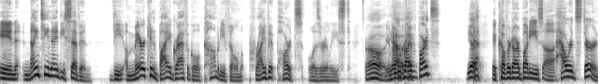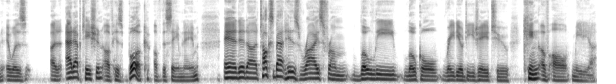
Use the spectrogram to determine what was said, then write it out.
in 1997, the American biographical comedy film Private Parts was released. Oh, You yeah. remember okay. Private Parts? Yeah. It covered our buddies uh, Howard Stern. It was an adaptation of his book of the same name. And it uh, talks about his rise from lowly local radio DJ to king of all media.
